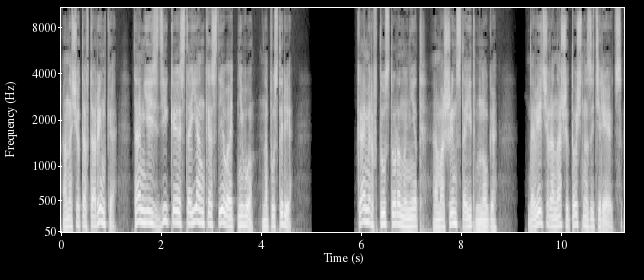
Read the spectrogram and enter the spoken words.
А насчет авторынка, там есть дикая стоянка слева от него, на пустыре. Камер в ту сторону нет, а машин стоит много — до вечера наши точно затеряются.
